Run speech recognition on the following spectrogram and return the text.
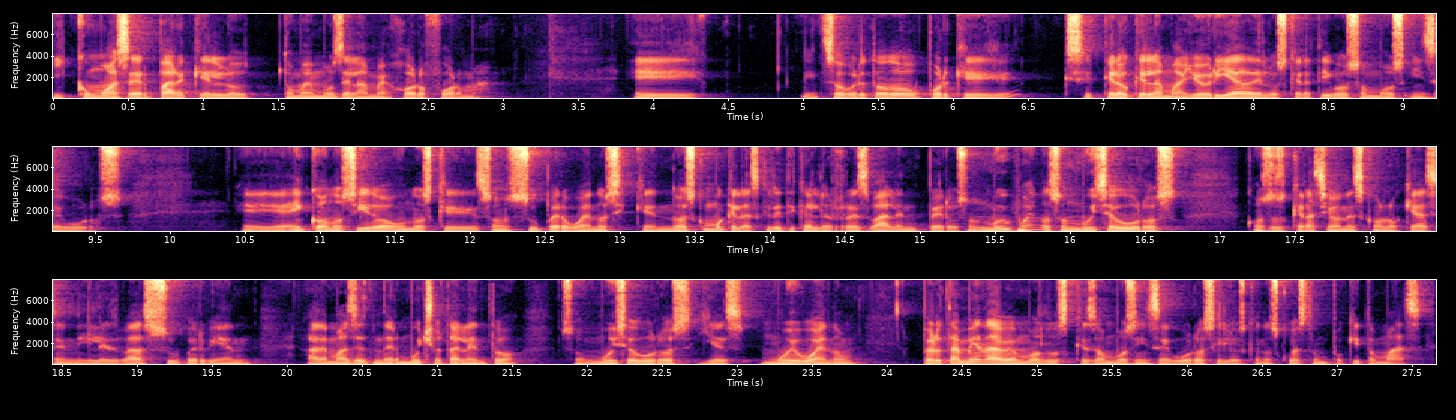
y cómo hacer para que lo tomemos de la mejor forma. Eh, sobre todo porque creo que la mayoría de los creativos somos inseguros. Eh, he conocido a unos que son súper buenos y que no es como que las críticas les resbalen, pero son muy buenos, son muy seguros con sus creaciones, con lo que hacen y les va súper bien. Además de tener mucho talento, son muy seguros y es muy bueno. Pero también habemos los que somos inseguros y los que nos cuesta un poquito más.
